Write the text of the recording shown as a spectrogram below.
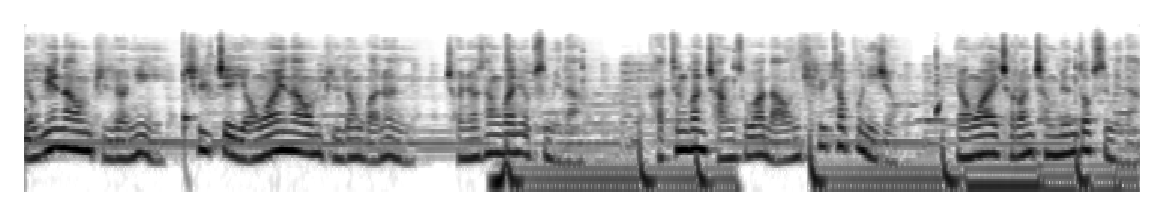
여기에 나온 빌런이 실제 영화에 나온 빌런과는 전혀 상관이 없습니다. 같은 건 장소와 나온 캐릭터뿐이죠. 영화에 저런 장면도 없습니다.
